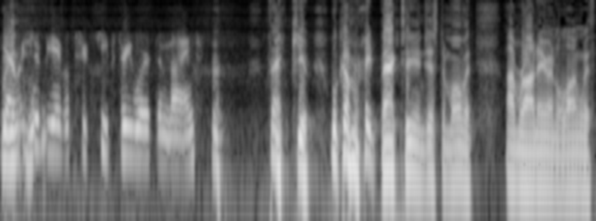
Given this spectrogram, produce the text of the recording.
yeah, gonna, we should be able to keep three words in mind. Thank you. We'll come right back to you in just a moment. I'm Ron Aaron, along with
